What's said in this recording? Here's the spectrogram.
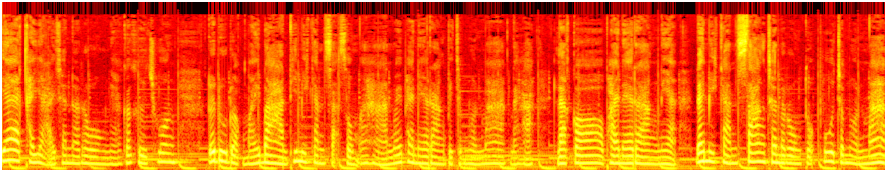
แยกขยายชันโรงเนี่ยก็คือช่วงฤดูดอกไม้บานที่มีการสะสมอาหารไว้ภายในรังเป็นจำนวนมากนะคะ แล้วก็ภายในรังเนี่ยได้มีการสร้างชันโรงตัวผู้จำนวนมาก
